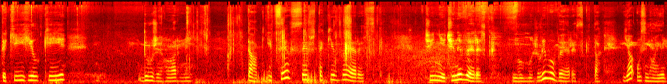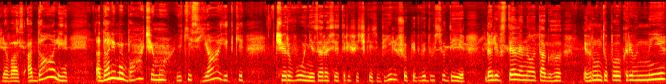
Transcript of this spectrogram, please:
такі гілки. Дуже гарний. Так, і це все ж таки вереск. Чи ні, чи не вереск? Ну, можливо, вереск. Так, я узнаю для вас. А далі, а далі ми бачимо якісь ягідки червоні. Зараз я трішечки збільшу, підведу сюди. Далі встелено так ґрунтопокривні.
